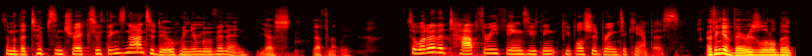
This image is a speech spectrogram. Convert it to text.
some of the tips and tricks or things not to do when you're moving in. Yes, definitely. So, what are the top three things you think people should bring to campus? I think it varies a little bit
